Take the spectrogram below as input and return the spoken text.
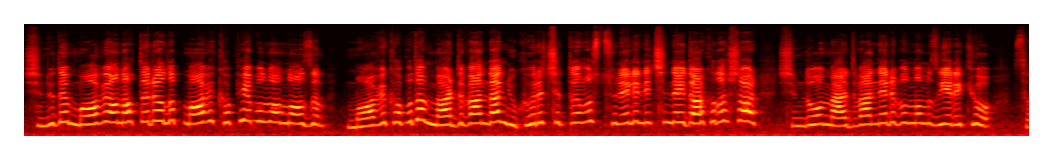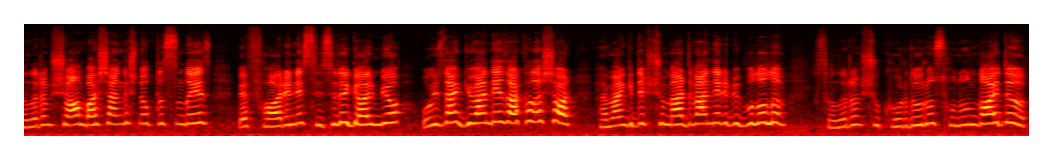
Şimdi de mavi anahtarı alıp mavi kapıyı bulmam lazım. Mavi kapı da merdivenden yukarı çıktığımız tünelin içindeydi arkadaşlar. Şimdi o merdivenleri bulmamız gerekiyor. Sanırım şu an başlangıç noktasındayız ve farenin sesi de gelmiyor. O yüzden güvendeyiz arkadaşlar. Hemen gidip şu merdivenleri bir bulalım. Sanırım şu koridorun sonundaydı.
